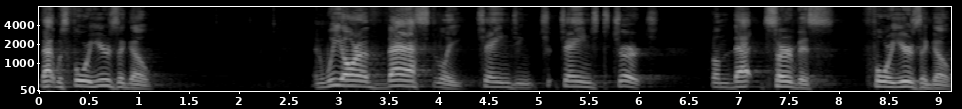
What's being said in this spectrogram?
That was four years ago. And we are a vastly changing, changed church from that service four years ago.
